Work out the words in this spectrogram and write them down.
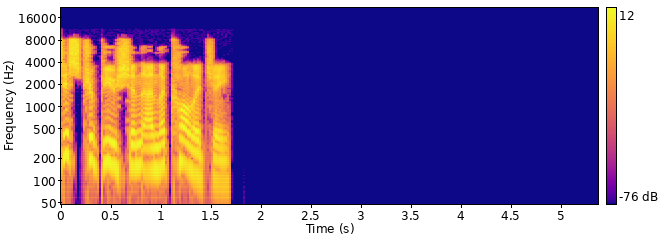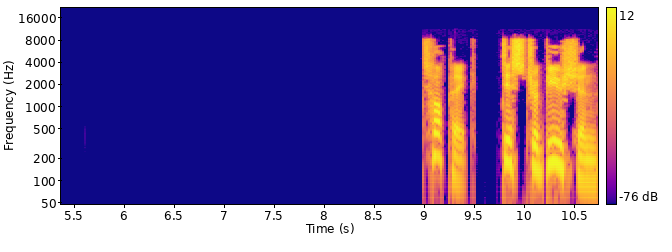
Distribution and ecology. Topic: Distribution.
